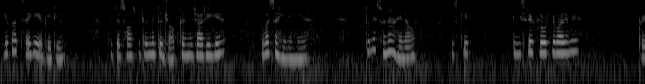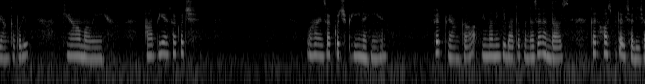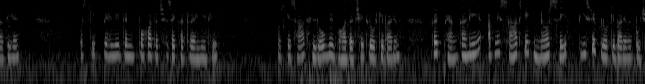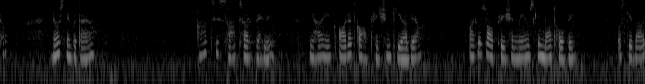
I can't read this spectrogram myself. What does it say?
ये बात सही है बेटी, पर जिस हॉस्पिटल में तू जॉब करने जा रही है, वह सही नहीं है। तूने सुना है ना, उसके तीसरे फ्लोर के बारे में? प्रियंका बोली, क्या मम्मी, आप भी ऐसा कुछ वहाँ ऐसा कुछ भी नहीं है। फिर प्रियंका अपनी मम्मी की बातों को नज़रअंदाज कर हॉस्पिटल चली जाती है। उसकी पहले दिन बहुत अच्छे से कट रही थी। उसके साथ लोग भी बहुत अच्छे फ्लोर के बारे में। फिर प्रियंका ने अपने साथ के एक नर्स से तीसरे फ्लोर के बारे में पूछा। नर्स ने बताया? आज से सात साल पहले यहाँ एक औरत का ऑपरेशन किया गया और उस ऑपरेशन में उसकी मौत हो गई। उसके बाद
